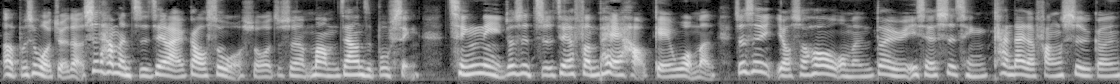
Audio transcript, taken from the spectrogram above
呃，不是我觉得，是他们直接来告诉我说，就是 mom 这样子不行，请你就是直接分配好给我们。就是有时候我们对于一些事情看待的方式跟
